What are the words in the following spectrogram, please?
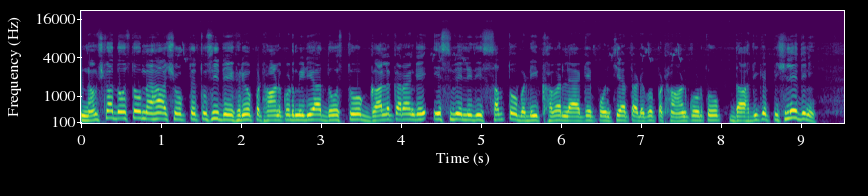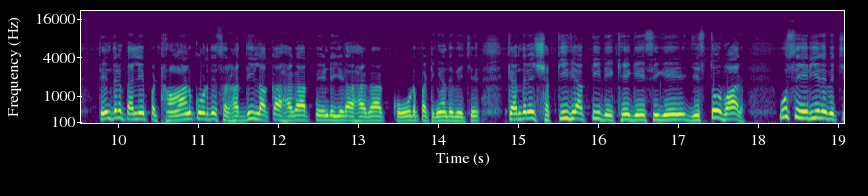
ਨਮਸਕਾਰ ਦੋਸਤੋ, ਮੈਂ ਹਾਂ ਅਸ਼ੋਕ ਤੇ ਤੁਸੀਂ ਦੇਖ ਰਹੇ ਹੋ ਪਠਾਨਕੋਟ ਮੀਡੀਆ। ਦੋਸਤੋ, ਗੱਲ ਕਰਾਂਗੇ ਇਸ ਵੇਲੇ ਦੀ ਸਭ ਤੋਂ ਵੱਡੀ ਖਬਰ ਲੈ ਕੇ ਪਹੁੰਚਿਆ ਤੁਹਾਡੇ ਕੋਲ ਪਠਾਨਕੋਟ ਤੋਂ। ਦੱਸਦੀ ਕਿ ਪਿਛਲੇ ਦਿਨੀ, ਤਿੰਨ ਦਿਨ ਪਹਿਲੇ ਪਠਾਨਕੋਟ ਦੇ ਸਰਹੱਦੀ ਇਲਾਕਾ ਹੈਗਾ, ਪਿੰਡ ਜਿਹੜਾ ਹੈਗਾ ਕੋਟ ਪੱਟੀਆਂ ਦੇ ਵਿੱਚ। ਕਹਿੰਦੇ ਨੇ ਸ਼ੱਕੀ ਵਿਅਕਤੀ ਦੇਖੇ ਗਏ ਸੀਗੇ, ਜਿਸ ਤੋਂ ਬਾਅਦ ਉਸ ਏਰੀਆ ਦੇ ਵਿੱਚ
